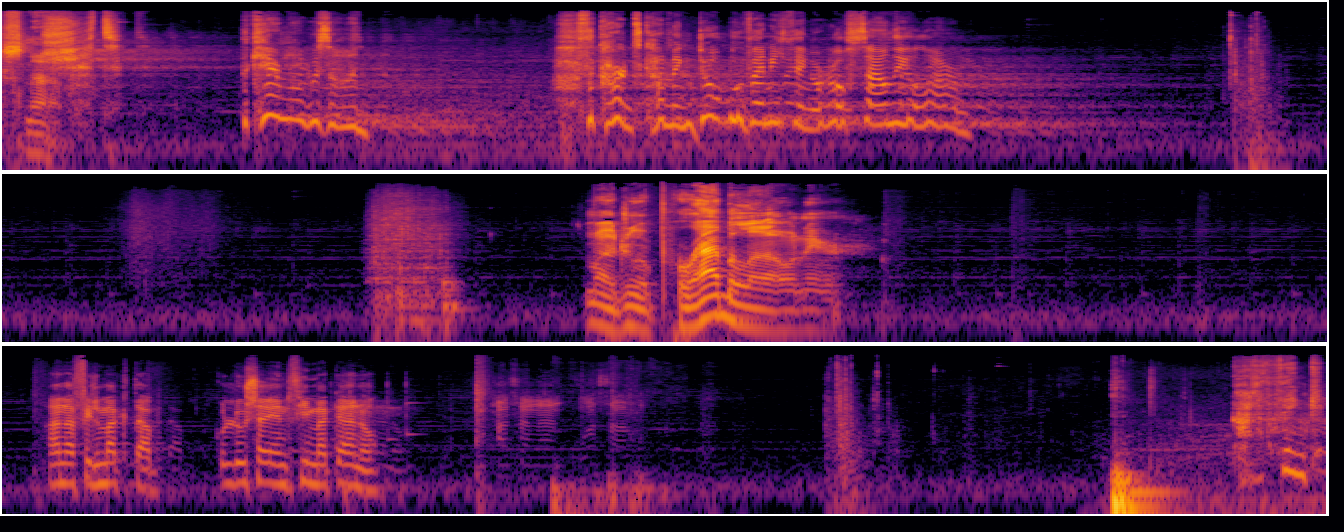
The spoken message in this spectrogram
Snap. Shit. The camera was on. The card's coming. Don't move anything or he'll sound the alarm. Somebody drew a parabola on there. أنا في المكتب كل شيء في مكانه Gotta think.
